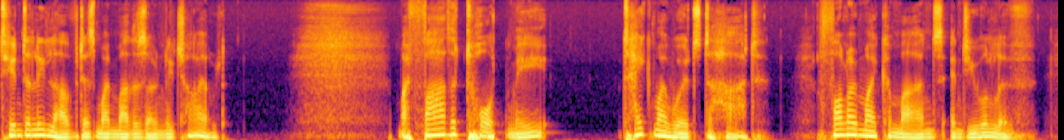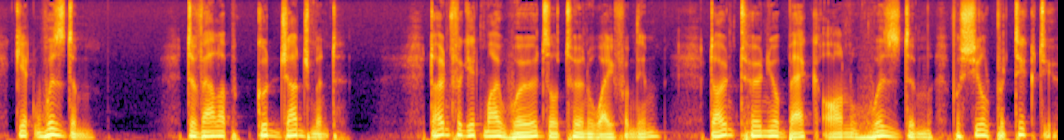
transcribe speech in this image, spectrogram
tenderly loved as my mother's only child. My father taught me, Take my words to heart, follow my commands, and you will live. Get wisdom, develop good judgment. Don't forget my words or turn away from them. Don't turn your back on wisdom, for she'll protect you.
